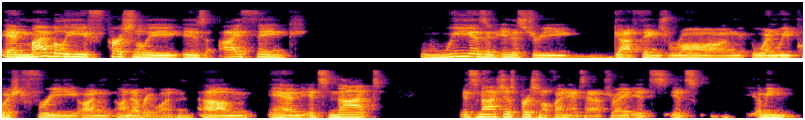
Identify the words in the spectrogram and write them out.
And my belief personally is I think we as an industry got things wrong when we pushed free on on everyone. Um, and it's not it's not just personal finance apps, right? It's it's I mean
